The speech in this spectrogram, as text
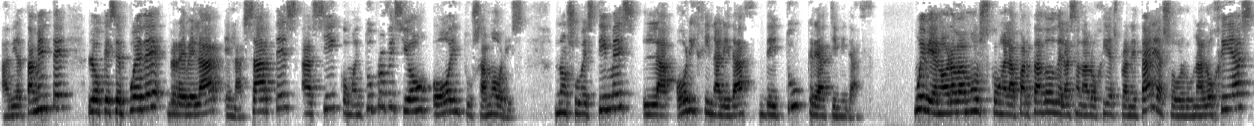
abiertamente, lo que se puede revelar en las artes, así como en tu profesión o en tus amores. No subestimes la originalidad de tu creatividad. Muy bien, ahora vamos con el apartado de las analogías planetarias o lunalogías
